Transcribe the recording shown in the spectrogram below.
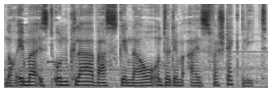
Noch immer ist unklar, was genau unter dem Eis versteckt liegt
